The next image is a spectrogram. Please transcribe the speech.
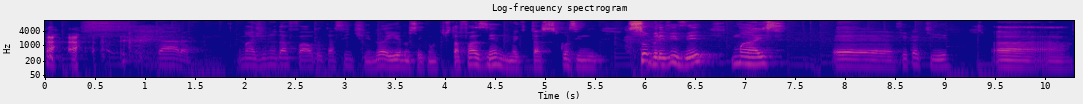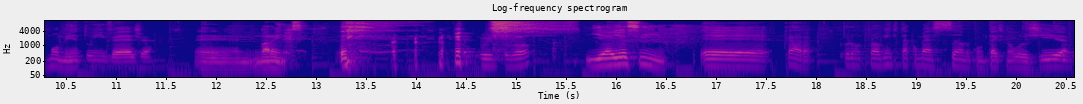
cara, imagino da falta que tá sentindo aí. Eu não sei como tu tá fazendo, como é que tu tá conseguindo sobreviver, mas é, fica aqui a, a momento inveja é, maranhense. Muito bom. E aí, assim, é, cara, para alguém que está começando com tecnologia,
